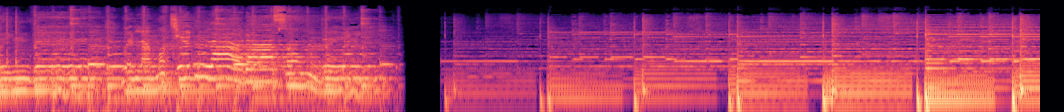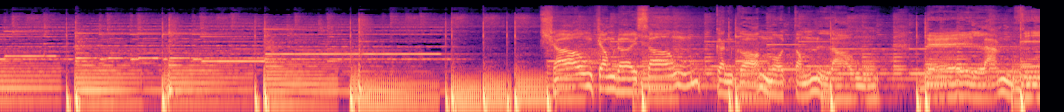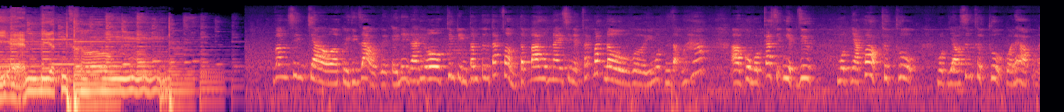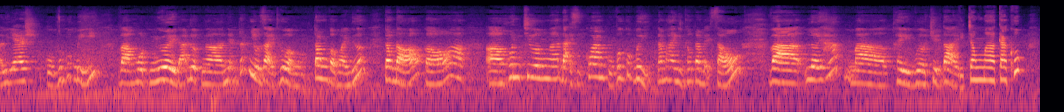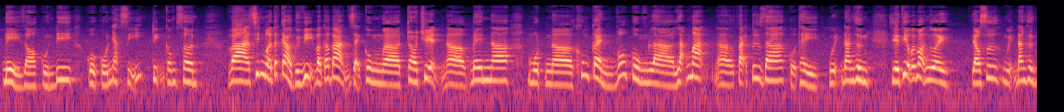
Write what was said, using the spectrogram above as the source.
mình về. Nguyện làm một chiếc lá đa sông về. Sống trong đời sống cần có một tấm lòng? Để làm gì em biết không Vâng, xin chào à, quý thính giả của cái nền radio. Chương trình Tâm tư tác phẩm tập 3 hôm nay xin được phép bắt đầu với một giọng hát à, của một ca sĩ nghiệp dư, một nhà khoa học thực thụ, một giáo sư thực thụ của Đại học Liège của Vương quốc Bỉ và một người đã được à, nhận rất nhiều giải thưởng trong và ngoài nước. Trong đó có huân chương đại sĩ quan của Vương quốc Bỉ năm 2006 và lời hát mà thầy vừa truyền tải trong à, ca khúc Để gió cuốn đi của cố nhạc sĩ Trịnh Công Sơn. Và xin mời tất cả quý vị và các bạn sẽ cùng uh, trò chuyện uh, bên uh, một uh, khung cảnh vô cùng là lãng mạn uh, tại tư gia của thầy Nguyễn Đăng Hưng. Giới thiệu với mọi người giáo sư Nguyễn Đăng Hưng.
